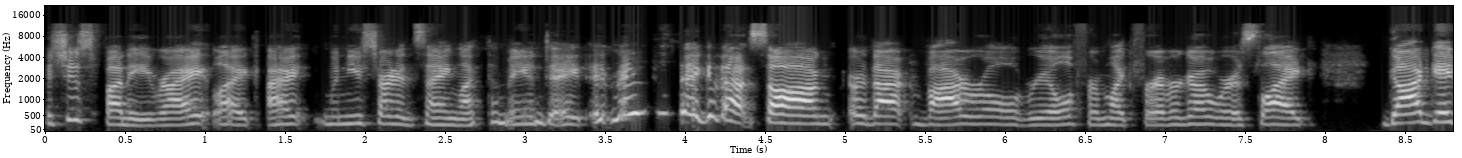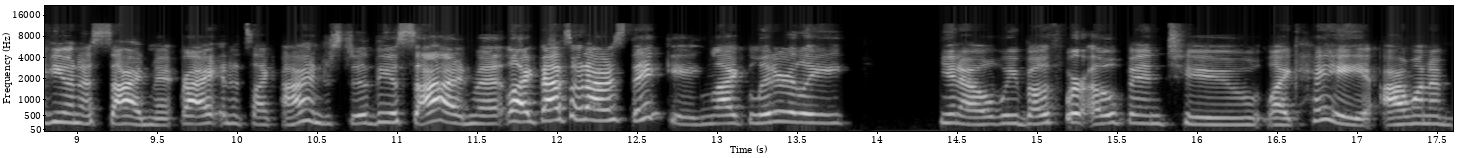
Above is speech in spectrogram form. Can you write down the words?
it's just funny, right? Like I when you started saying like the mandate, it made me think of that song or that viral reel from like forever ago where it's like God gave you an assignment, right? And it's like, I understood the assignment. Like, that's what I was thinking. Like, literally, you know, we both were open to, like, hey, I want to,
